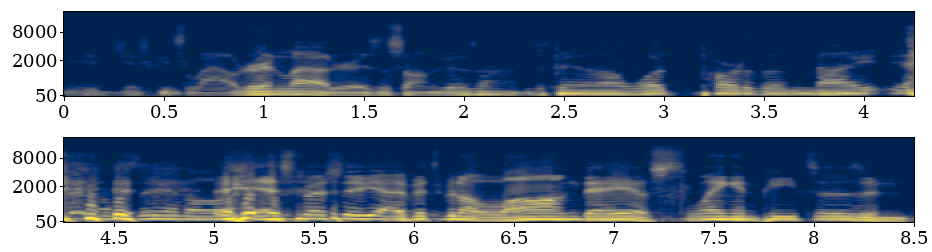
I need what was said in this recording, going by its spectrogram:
it just gets louder and louder as the song goes on. Depending on what part of the night it comes in on. especially yeah, if it's been a long day of slinging pizzas and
